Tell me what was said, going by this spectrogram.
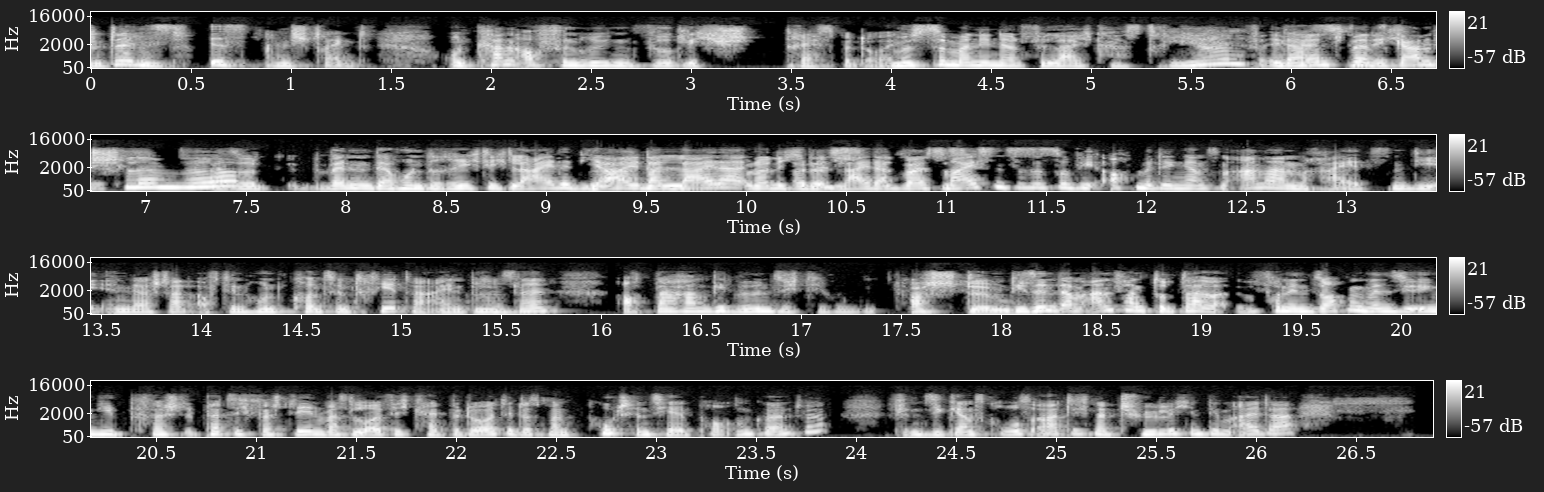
Und Das ist anstrengend und kann auch für einen Rüden wirklich Stress bedeuten. Müsste man ihn dann vielleicht kastrieren? Wenn es ganz schlimm wird? Also wenn der Hund richtig leidet, ja, Leidet aber leider oder nicht oder ist, leider. weißt Meistens ist es so wie auch mit den ganzen anderen Reizen, die in der Stadt auf den Hund konzentrierter einprasseln. Auch daran gewöhnen sich die Rüden. Ach, stimmt. Die sind am Anfang total von den Socken, wenn sie irgendwie plötzlich verstehen, was Läufigkeit bedeutet, dass man potenziell poppen könnte. Finden sie ganz großartig, natürlich in dem Alter.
